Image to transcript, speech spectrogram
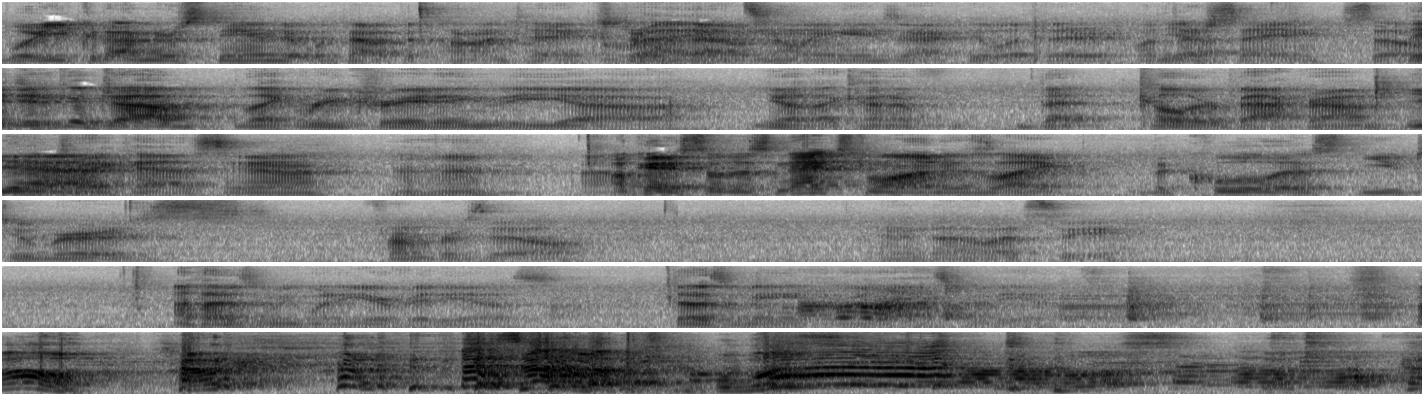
where you could understand it without the context or Right. without knowing exactly what they're what Yeah. they're saying. So They did a good job like recreating the uh, you know that kind of that colored background Yeah. that has. Yeah. Uh-huh. Okay, so this next one is like the coolest YouTubers from Brazil. And uh, let's see. I thought it was gonna be one of your videos. That was me, our last video. Oh, how did, Você lava a louça, lava a boca,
